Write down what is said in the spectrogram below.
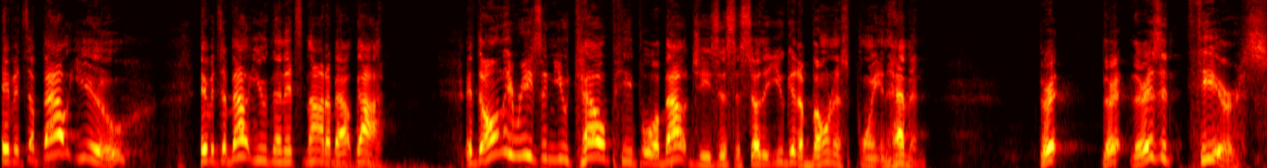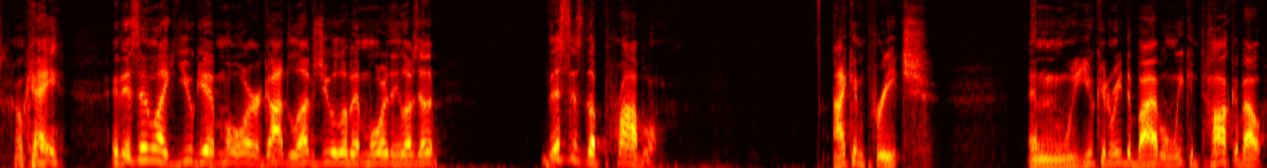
If it's about you, if it's about you, then it's not about God. If the only reason you tell people about Jesus is so that you get a bonus point in heaven, there, there, there isn't tiers, okay? It isn't like you get more, God loves you a little bit more than he loves the other. This is the problem. I can preach and we, you can read the Bible and we can talk about,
